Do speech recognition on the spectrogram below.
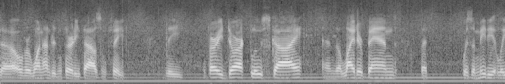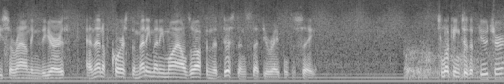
uh, over 130,000 feet. The very dark blue sky and the lighter band that was immediately surrounding the Earth, and then, of course, the many, many miles off in the distance that you're able to see. Looking to the future,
